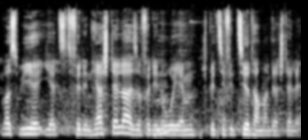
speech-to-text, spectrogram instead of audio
was wir jetzt für den Hersteller, also für den OEM, spezifiziert haben an der Stelle.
